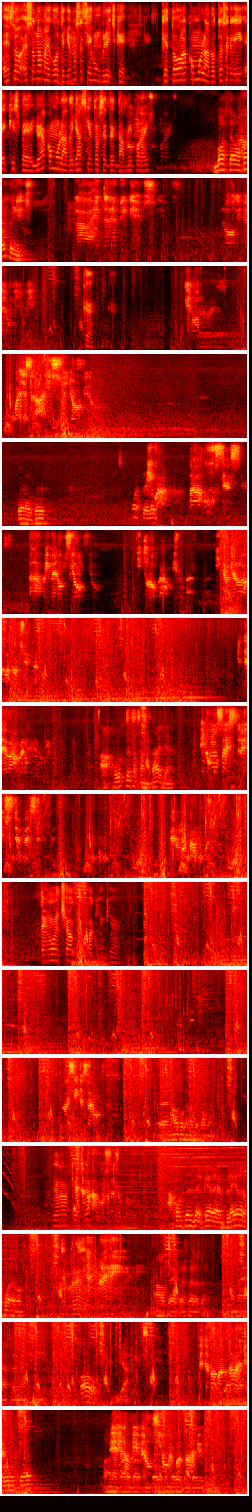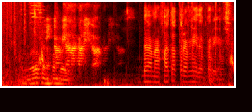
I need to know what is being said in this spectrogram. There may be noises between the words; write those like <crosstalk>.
Eso, eso no me gusta. Yo no sé si es un glitch que, que todo acumulado, todo ese XP. Yo he acumulado ya 170 mil por ahí. Vos te bajó el ping. La gente de Epic Games lo dijeron ellos mismos. ¿Qué? que no váyase ay se ya olvidó Bueno, ustedes. y va va a ajustes a la primera opción y tú lo cambias y cambiarlo a 480 y ustedes van a ver lo que yo digo Ajuste esa pantalla. es como un size stretch de PC pero no tan bueno Tengo un choque para quien quiera. Hiciste cero Eh, no, porque no te como. Yo no lo quiero hacer porque no quiero probar. ¿Ajustes de qué? ¿Del play o del juego? De play. Ah, ok, pero espérate. Déjame hacerme así. Oh, ya. vete para pantalla. Para, para, para, Primero que no pantalla. me falta 3000 de experiencia.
